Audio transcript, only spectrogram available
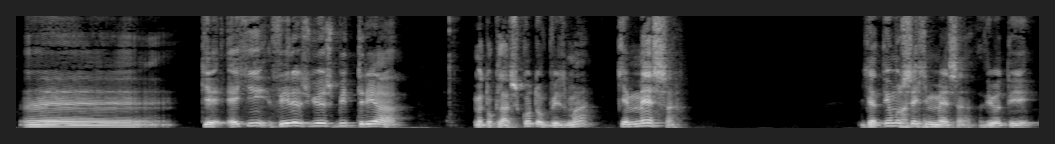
ε, και έχει θύρες USB 3 με το κλασικό το βίσμα και μέσα. Γιατί όμως έχει μέσα διότι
